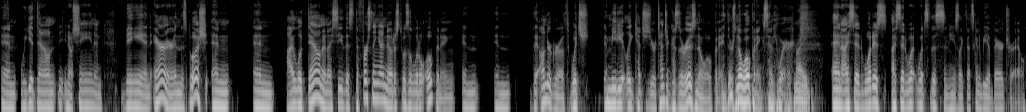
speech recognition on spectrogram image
and we get down, you know, Shane and me and Aaron are in this bush and and I look down and I see this the first thing I noticed was a little opening in in the undergrowth which immediately catches your attention because there is no opening. There's no openings anywhere. Right. And I said, "What is?" I said, "What? What's this?" And he's like, "That's going to be a bear trail."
